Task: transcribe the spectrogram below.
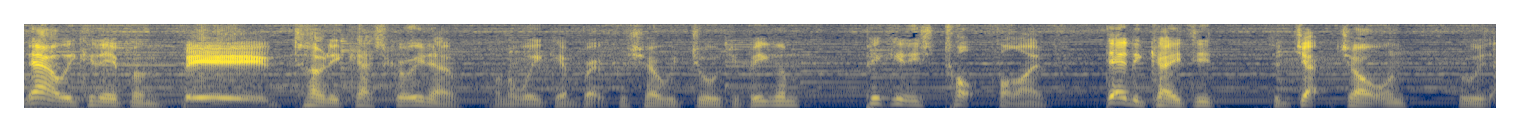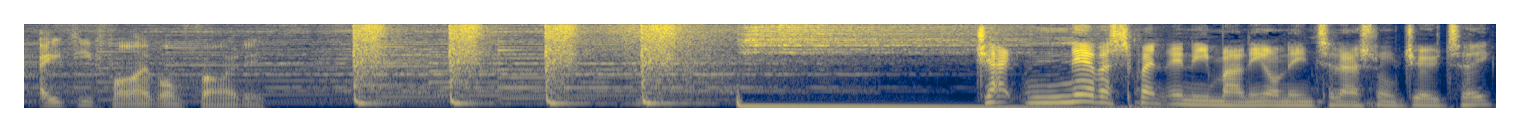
Now we can hear from big Tony Cascarino on the Weekend Breakfast Show with Georgie Bingham, picking his top five, dedicated to Jack Charlton, who was 85 on Friday. Jack never spent any money on international duty.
